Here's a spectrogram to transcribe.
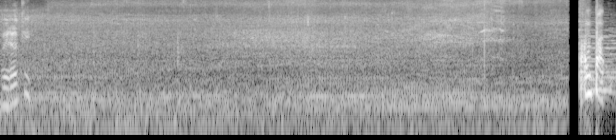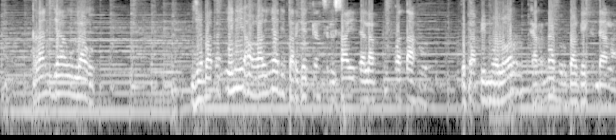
Berarti Empat, Ranjau Laut. Jembatan ini awalnya ditargetkan selesai dalam 4 tahun, tetapi molor karena berbagai kendala.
